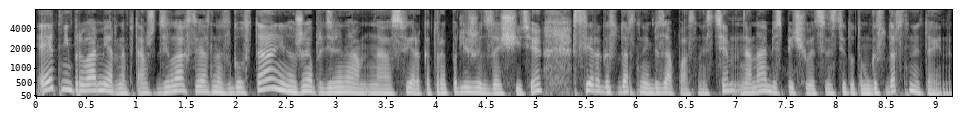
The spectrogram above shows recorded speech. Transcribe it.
Это неправомерно, потому что в делах, связанных с гостайной, уже определена а, сфера, которая подлежит защите, сфера государственной безопасности. Она обеспечивается Институтом государственной тайны.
